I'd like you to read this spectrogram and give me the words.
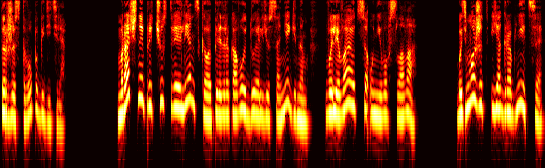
торжество победителя». Мрачные предчувствия Ленского перед роковой дуэлью с Онегиным выливаются у него в слова. «Быть может, я гробницы,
